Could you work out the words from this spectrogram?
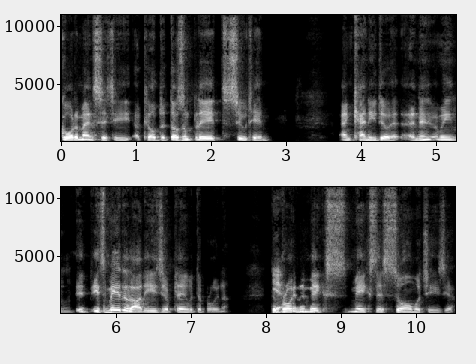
go to Man City, a club that doesn't play to suit him, and can he do it? And I mean, Mm. it, it's made a lot easier playing with De Bruyne. De Yeah. Bruyne makes makes this so much easier.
